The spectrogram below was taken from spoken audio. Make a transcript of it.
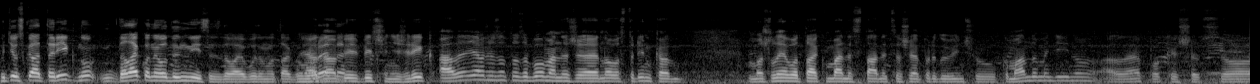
Хотів сказати рік, ну далеко не один місяць, давай будемо так Я говорити. дав біль- більше ніж рік, але я вже зато забув. У мене вже нова сторінка. Можливо, так в мене станеться, що я перейду в іншу команду медійну, але поки що все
